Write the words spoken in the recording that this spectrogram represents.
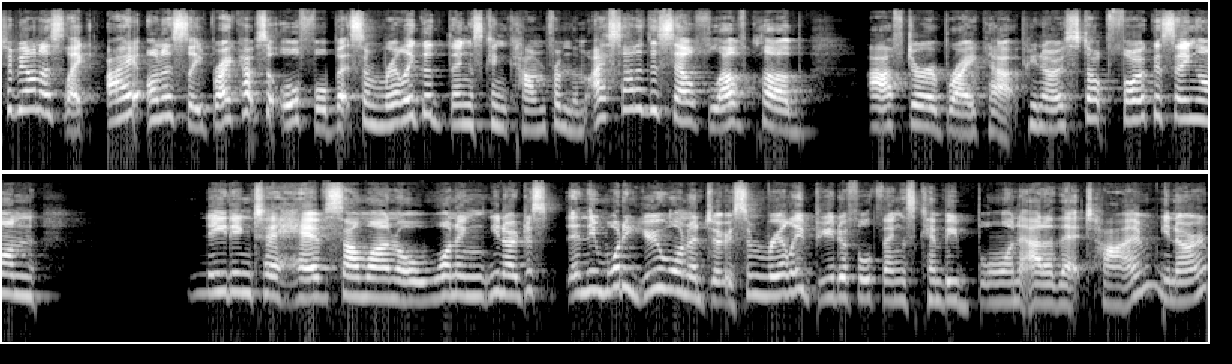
to be honest, like I honestly, breakups are awful, but some really good things can come from them. I started the self love club after a breakup. You know, stop focusing on needing to have someone or wanting, you know, just and then what do you want to do? Some really beautiful things can be born out of that time, you know.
